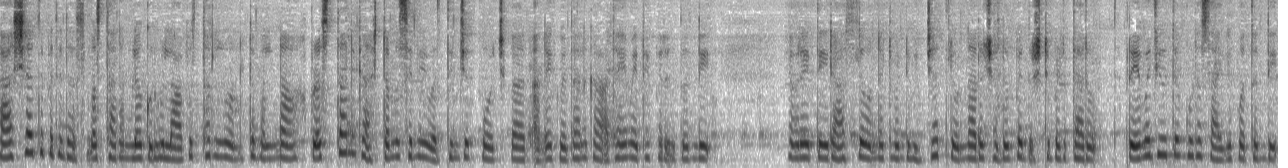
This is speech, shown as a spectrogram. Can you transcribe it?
రాష్ట్రాధిపతి దశమ స్థానంలో గురువు లాభస్థానంలో ఉండటం వలన ప్రస్తుతానికి అష్టమ వర్తించకపోవచ్చు వర్తించకపోవచ్చుగా అనేక విధాలుగా ఆదాయం అయితే పెరుగుతుంది. ఎవరైతే ఈ రాశిలో ఉన్నటువంటి విద్యార్థులు ఉన్నారో చదువుపై దృష్టి పెడతారు. ప్రేమ జీవితం కూడా సాగిపోతుంది.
